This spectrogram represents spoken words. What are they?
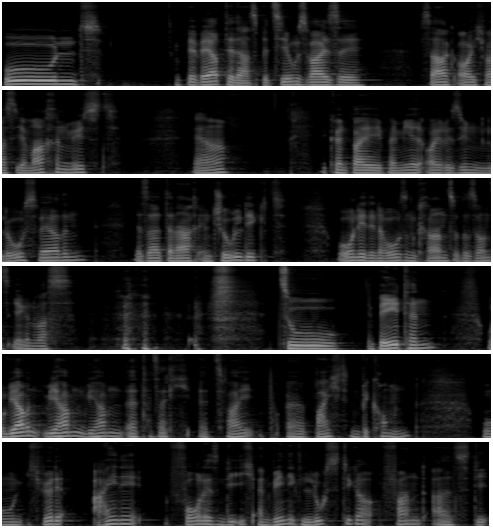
und bewerte das, beziehungsweise sag euch, was ihr machen müsst. Ja, ihr könnt bei, bei mir eure Sünden loswerden. Ihr seid danach entschuldigt, ohne den Rosenkranz oder sonst irgendwas zu beten. Und wir haben, wir haben, wir haben äh, tatsächlich äh, zwei äh, Beichten bekommen. Und ich würde eine vorlesen, die ich ein wenig lustiger fand als die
